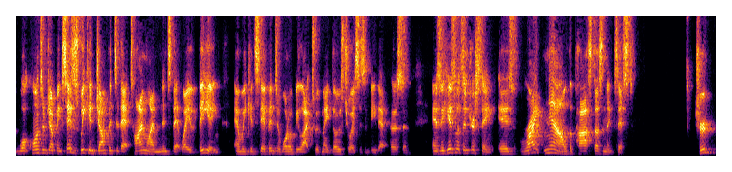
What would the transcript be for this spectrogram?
what quantum jumping says is we can jump into that timeline and into that way of being, and we can step into what it would be like to have made those choices and be that person. And so here's what's interesting is right now, the past doesn't exist. True?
